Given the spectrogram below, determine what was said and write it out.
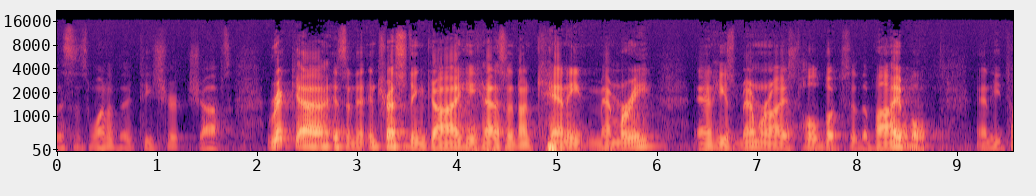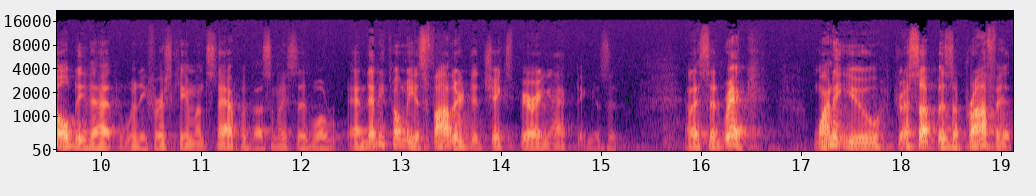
this is one of the t shirt shops. Rick is an interesting guy. He has an uncanny memory, and he's memorized whole books of the Bible. And he told me that when he first came on staff with us. And I said, Well, and then he told me his father did Shakespearean acting. Is it? And I said, Rick, why don't you dress up as a prophet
